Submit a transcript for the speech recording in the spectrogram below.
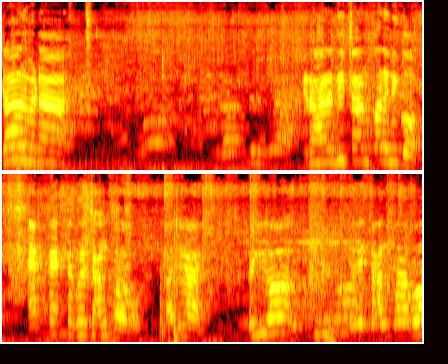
চল বেটা। এটা অনেকদিন চান করেনি গো একটা একটা করে চান করাবো। কাজে দেখি গো চান করাবো।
